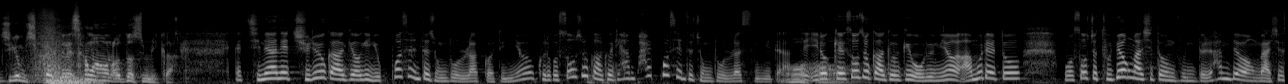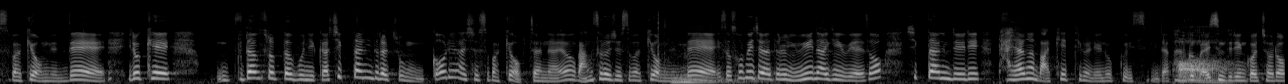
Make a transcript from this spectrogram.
지금 식당들의 상황은 어떻습니까? 그러니까 지난해 주류 가격이 6% 정도 올랐거든요. 그리고 소주 가격이 한 8% 정도 올랐습니다. 근데 어허. 이렇게 소주 가격이 오르면 아무래도 뭐 소주 두 병 마시던 분들 한 병 마실 수밖에 없는데 이렇게 부담스럽다 보니까 식당들을 좀 꺼려하실 수밖에 없잖아요. 망설여질 수밖에 없는데 그래서 소비자들을 유인하기 위해서 식당들이 다양한 마케팅을 내놓고 있습니다. 방금 아. 말씀드린 것처럼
